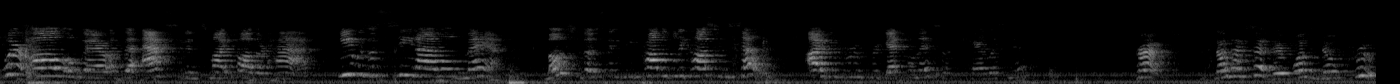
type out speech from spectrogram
We're all aware of the accidents my father had. He was a senile old man. Most of those things he probably caused himself, either through forgetfulness or carelessness. I said, there was no proof.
